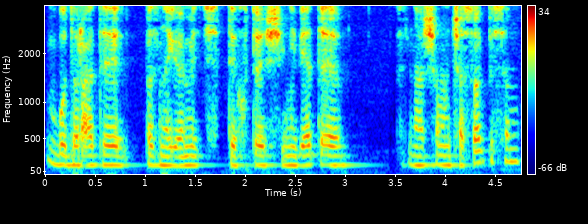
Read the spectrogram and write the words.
буду рады пазнаёміць тых хто яшчэ не ведае нашим часопісам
